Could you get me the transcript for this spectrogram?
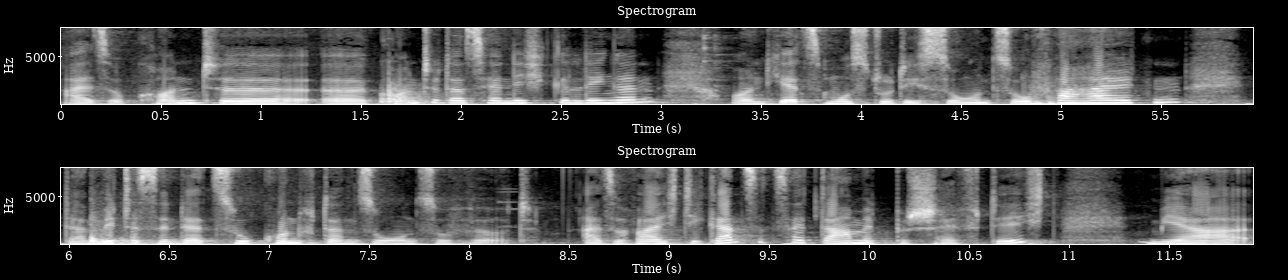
also konnte, äh, konnte das ja nicht gelingen und jetzt musst du dich so und so verhalten, damit es in der Zukunft dann so und so wird. Also war ich die ganze Zeit damit beschäftigt, mir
